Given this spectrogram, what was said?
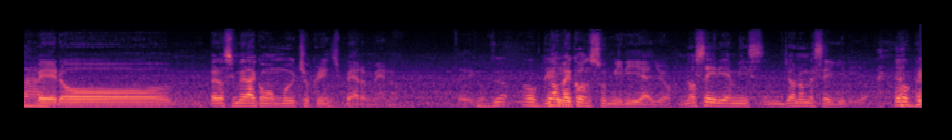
Ajá. pero, pero sí me da como mucho cringe verme, ¿no? Te digo. No me consumiría yo, no seguiría mis, yo no me seguiría. Ok,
